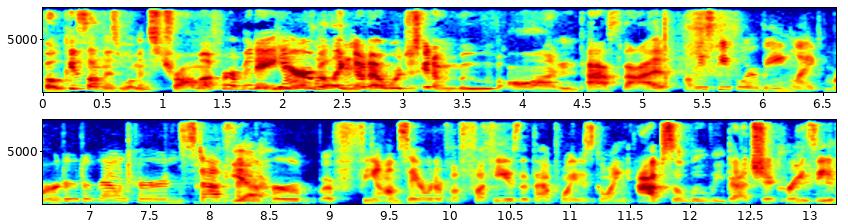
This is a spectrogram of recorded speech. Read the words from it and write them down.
focus on this woman's trauma for a minute Yeah, here? But like, it. no, no, we're just gonna move on past that. All these people are being like murdered around her and stuff, Yeah. and her uh, fiance or whatever the fuck he is at that point is going absolutely batshit crazy,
